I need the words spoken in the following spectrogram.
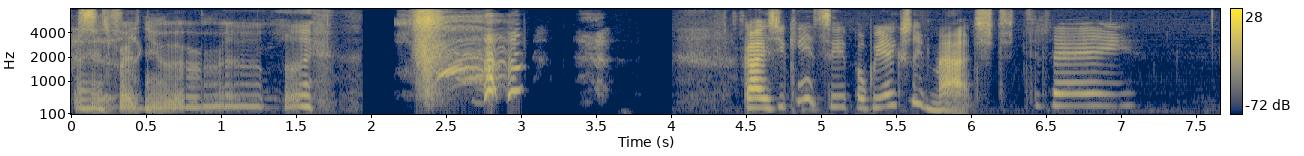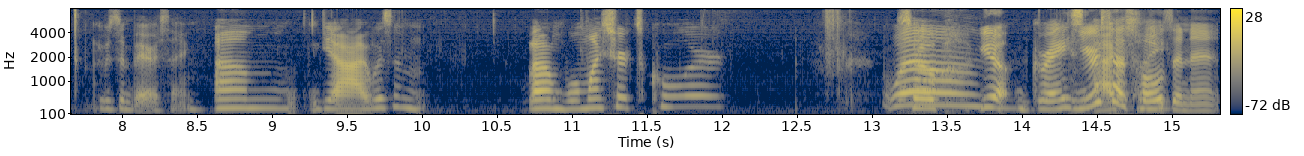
the This funniest is like- person you've ever met. Guys, you can't see it, but we actually matched today. it was embarrassing. Um, yeah, I wasn't. Um, well, my shirt's cooler. Well, so you know, Grace. yours has holes in it.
